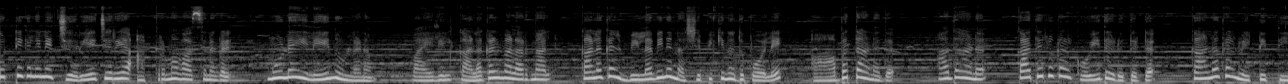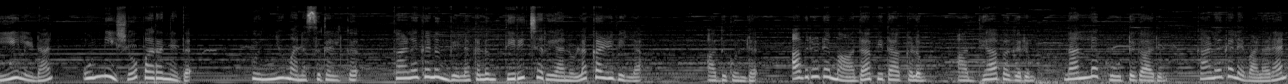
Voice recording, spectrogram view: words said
കുട്ടികളിലെ ചെറിയ ചെറിയ അക്രമവാസനകൾ മുളയിലേ നുള്ളണം. വയലിൽ കളകൾ വളർന്നാൽ കളകൾ വിളവിനെ നശിപ്പിക്കുന്നത് പോലെ ആപത്താണത്. അതാണ് കതിരുകൾ കൊയ്തെടുത്തിട്ട് കളകൾ വെട്ടി തീയിലിടാൻ ഉണ്ണീഷോ പറഞ്ഞത്. കുഞ്ഞു മനസ്സുകൾക്ക് കളകളും വിളകളും തിരിച്ചറിയാനുള്ള കഴിവില്ല. അതുകൊണ്ട് അവരുടെ മാതാപിതാക്കളും അധ്യാപകരും നല്ല കൂട്ടുകാരും കളകളെ വളരാൻ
